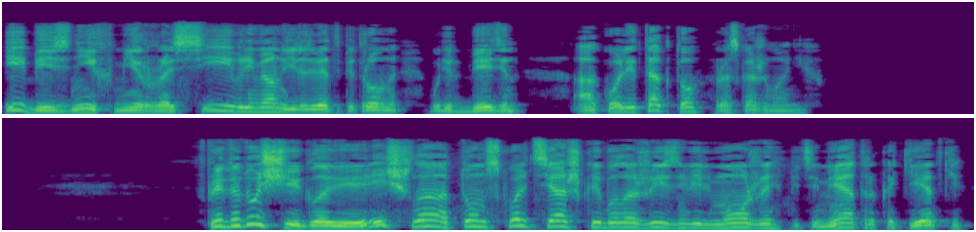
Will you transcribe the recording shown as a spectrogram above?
и без них мир России времен Елизаветы Петровны будет беден, а коли так, то расскажем о них. Предыдущей главе речь шла о том, сколь тяжкой была жизнь вельможи, пятиметра, кокетки,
